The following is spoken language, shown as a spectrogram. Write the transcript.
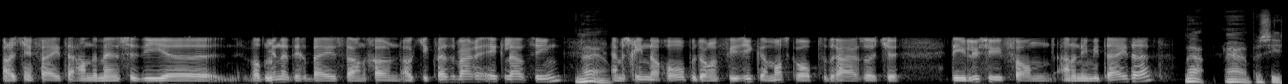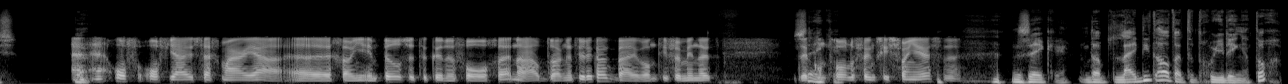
Maar dat je in feite aan de mensen die eh, wat minder dichtbij je staan... gewoon ook je kwetsbare ik laat zien. Ja, ja. En misschien dan geholpen door een fysiek een masker op te dragen... zodat je de illusie van anonimiteit hebt. Ja, ja precies. En, en- of, of juist, zeg maar, ja, eh, gewoon je impulsen te kunnen volgen. En daar helpt drank natuurlijk ook bij, want die vermindert de Zeker. controlefuncties van je hersenen. Zeker. Dat leidt niet altijd tot goede dingen, toch?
